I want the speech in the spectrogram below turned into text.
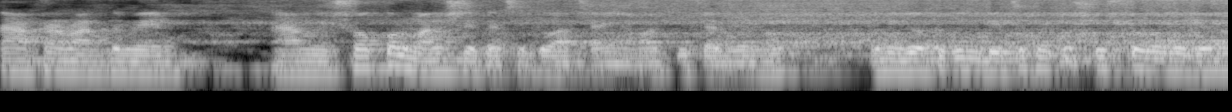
তা আপনার মাধ্যমে আমি সকল মানুষের কাছে দোয়া চাই আমার পিতার জন্য। উনি যতদিন বেঁচে থাকে, সুস্থভাবে যেন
